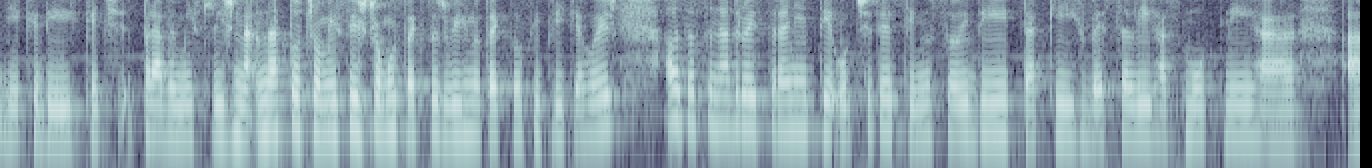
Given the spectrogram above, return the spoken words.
niekedy, keď práve myslíš na, na to, čo myslíš, čomu sa chceš vyhnúť, tak to si priťahuješ. Ale zase na druhej strane tie určité sinusoidy takých veselých a smutných a, a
